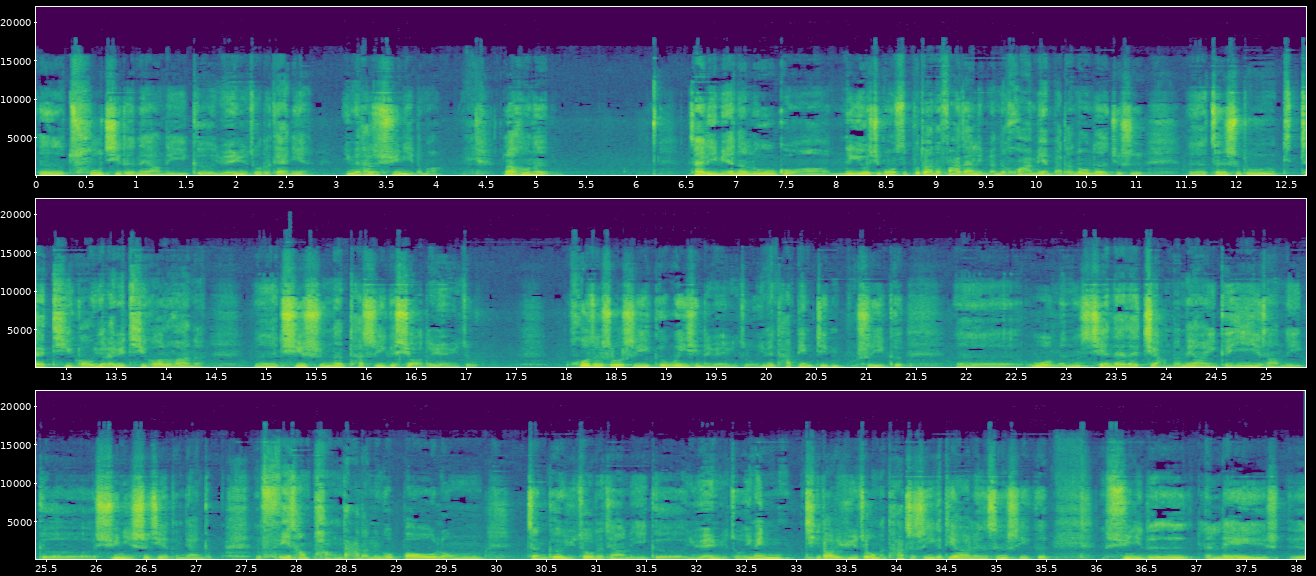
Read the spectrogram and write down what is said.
呃，初级的那样的一个元宇宙的概念，因为它是虚拟的嘛。然后呢，在里面呢，如果那个游戏公司不断的发展里面的画面，把它弄得就是，呃，真实度再提高，越来越提高的话呢，嗯，其实呢，它是一个小的元宇宙。或者说是一个微型的元宇宙，因为它毕竟不是一个，呃，我们现在在讲的那样一个意义上的一个虚拟世界的那样一个非常庞大的、能够包容整个宇宙的这样的一个元宇宙。因为你提到了宇宙嘛，它只是一个第二人生，是一个虚拟的人类呃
